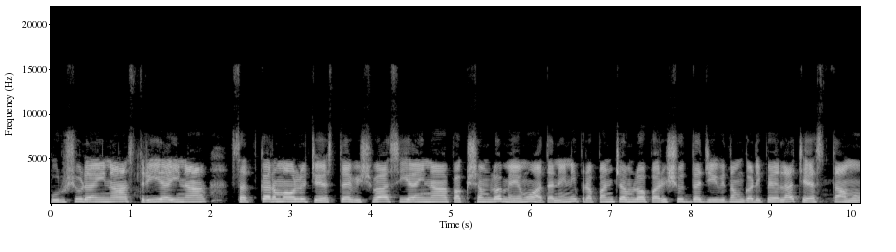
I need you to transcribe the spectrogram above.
పురుషుడైనా స్త్రీ అయినా సత్కర్మలు చేస్తే విశ్వాసి అయిన పక్షంలో మేము అతనిని ప్రపంచంలో పరిశుద్ధ జీవితం గడిపేలా చేస్తాము.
